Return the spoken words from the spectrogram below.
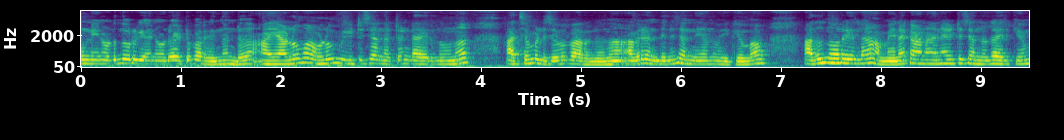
ഉണ്ണീനോടും ദുർഗേനോടുമായിട്ട് പറയുന്നുണ്ട് അയാളും അവളും വീട്ടിൽ ചെന്നിട്ടുണ്ടായിരുന്നു എന്ന് അച്ഛൻ വിളിച്ചപ്പോൾ പറഞ്ഞു എന്ന് അവരെന്തിനു ചെന്നിയാന്ന് ചോദിക്കുമ്പോൾ അതൊന്നും അറിയില്ല അമ്മേനെ കാണാനായിട്ട് ചെന്നതായിരിക്കും.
